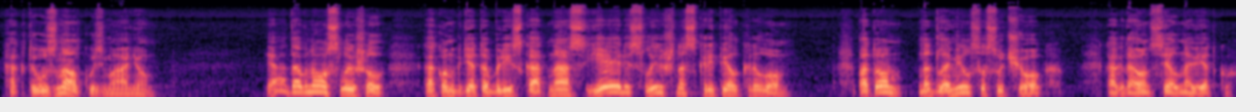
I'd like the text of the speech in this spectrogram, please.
«Как ты узнал, Кузьма, о нем?» «Я давно слышал, как он где-то близко от нас еле слышно скрипел крылом. Потом надломился сучок, когда он сел на ветку.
